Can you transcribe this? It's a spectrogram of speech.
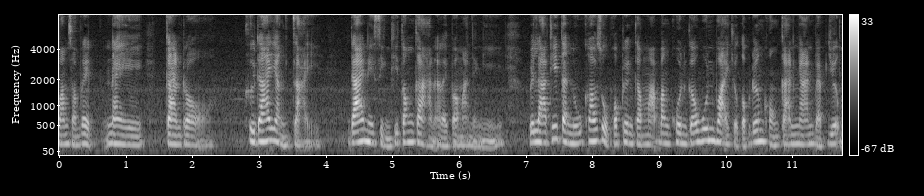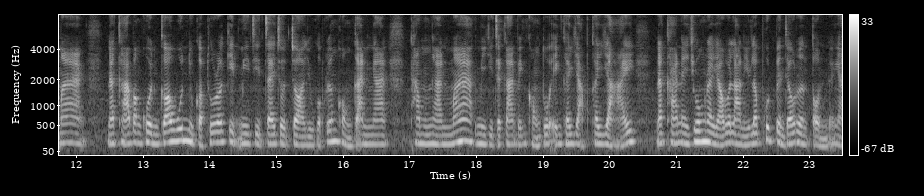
ความสำเร็จในการรอ คือได้อย่างใจ ได้ในสิ่งที่ต้องการอะไรประมาณอย่างนี้ เวลาที่ตนุเข้าสู่ภพเรือนกรรมะ บางคนก็วุ่นวายเกี่ยวกับเรื่องของการงานแบบเยอะมากนะคะ บางคนก็วุ่นอยู่กับธุรกิจมีจิตใจจดจ่ออยู่กับเรื่องของการงานทำงานมากมีกิจการเป็นของตัวเองขยับขยายนะคะ ในช่วงระยะเวลานี้แล้วพูดเป็นเจ้าเรือนตนด้วยไง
